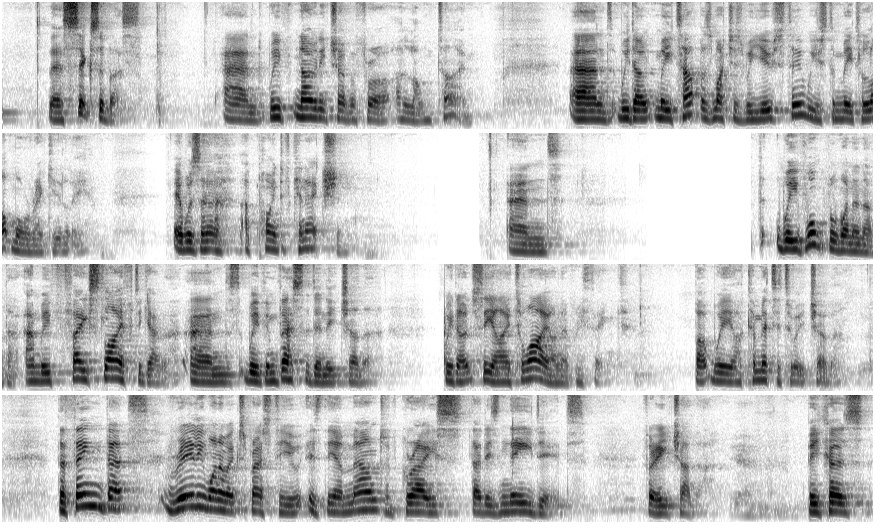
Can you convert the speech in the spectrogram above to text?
there's six of us, and we've known each other for a long time. And we don't meet up as much as we used to. We used to meet a lot more regularly. It was a, a point of connection. And we've walked with one another and we've faced life together and we've invested in each other. We don't see eye to eye on everything, but we are committed to each other. The thing that really want to express to you is the amount of grace that is needed for each other. Yeah. Because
